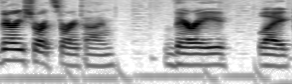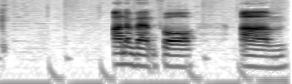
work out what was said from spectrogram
very short story time, very like uneventful. Um,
